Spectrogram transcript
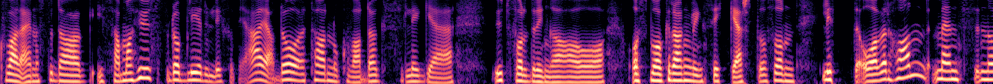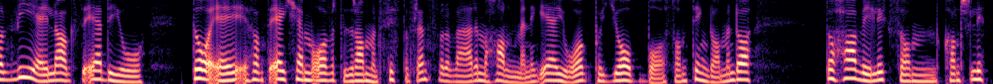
hver eneste dag i samme hus, for da blir du liksom ja ja, da tar du noen hverdagslige utfordringer og, og småkrangling sikkert, og sånn litt overhånd, mens når vi er i lag, så er det jo da er, sant, Jeg kommer over til Drammen først og fremst for å være med han, men jeg er jo òg på jobb og sånne ting, da. Men da, da har vi liksom kanskje litt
